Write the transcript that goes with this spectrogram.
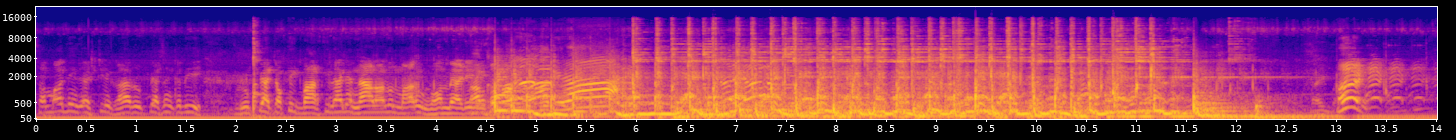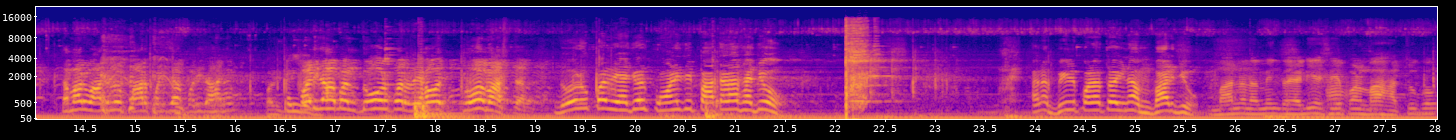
સમાજની દ્રષ્ટિએ ઘણા રૂપિયા છે કદી રૂપિયા ચોકથી બહારથી લાવીને ના લાવો મારું નોમ મેળી તમારું આગળનું પાર પડી જાય પડી જાય પડી જાય પણ દોર ઉપર રહેવો તો માસ્ટર દોર ઉપર રહેજો પોણીથી પાતળા થજો. અને ભીડ પડે તો એને અંભાળજો માનન અમીન તો હેડીએ છીએ પણ માં સાચું કહું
